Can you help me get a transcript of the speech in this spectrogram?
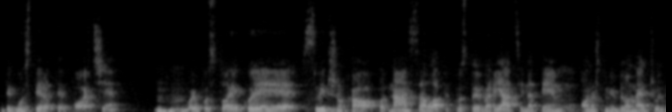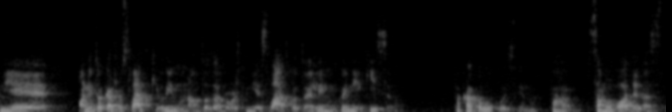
degustirate voće Mm -hmm. koje postoji, koje je slično kao kod nas, ali opet postoje varijacije na temu. Ono što mi je bilo najčudnije je, oni to kažu slatki limun, ali to zapravo uopšte nije slatko, to je limun koji nije kiseo. Pa kakav ukus ima? Pa, samo vodenost.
